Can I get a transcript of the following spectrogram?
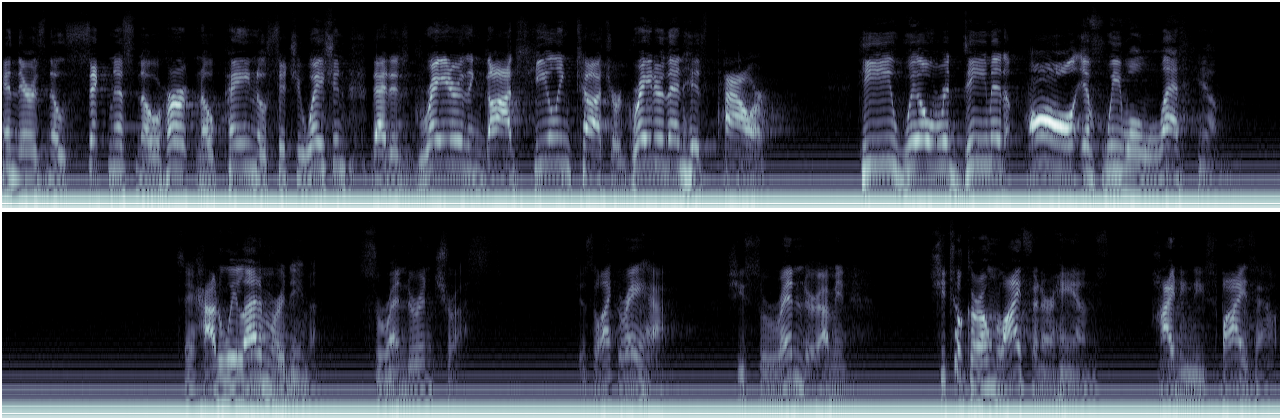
and there is no sickness, no hurt, no pain, no situation that is greater than God's healing touch or greater than His power. He will redeem it all if we will let Him. Say, how do we let Him redeem it? Surrender and trust. Just like Rahab. She surrendered. I mean, she took her own life in her hands, hiding these spies out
